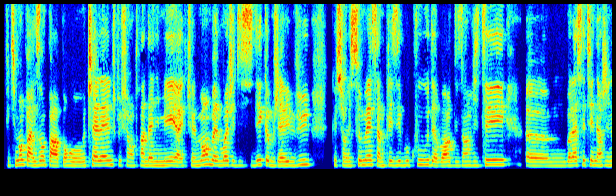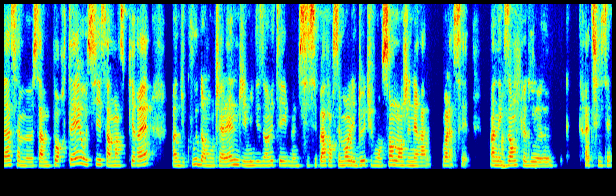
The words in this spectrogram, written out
effectivement, par exemple, par rapport au challenge que je suis en train d'animer actuellement, ben moi, j'ai décidé, comme j'avais vu que sur les sommets, ça me plaisait beaucoup d'avoir des invités. Euh, voilà, cette énergie-là, ça me, ça me portait aussi et ça m'inspirait. Ben, du coup, dans mon challenge, j'ai mis des invités, même si c'est pas forcément les deux qui vont ensemble en général. Voilà, c'est un exemple de créativité.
